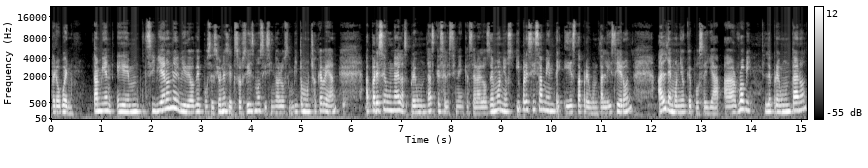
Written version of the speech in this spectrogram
pero bueno, también, em, si vieron el video de posesiones y exorcismos, y si no, los invito mucho a que vean, aparece una de las preguntas que se les tienen que hacer a los demonios. Y precisamente esta pregunta le hicieron al demonio que poseía a Robbie. Le preguntaron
